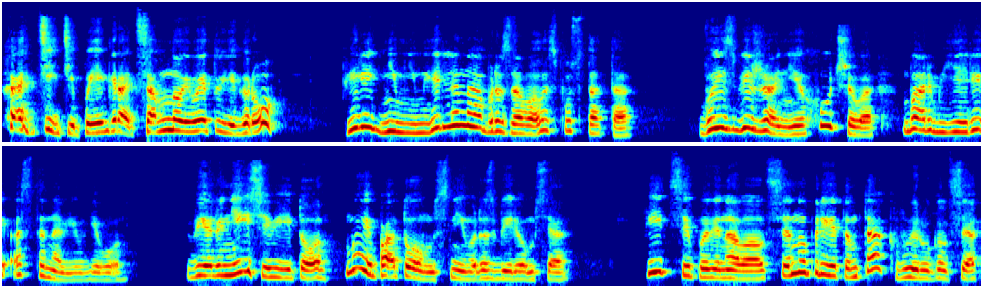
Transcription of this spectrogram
«Хотите поиграть со мной в эту игру?» Перед ним немедленно образовалась пустота. Во избежание худшего Барбьери остановил его. «Вернись, Вито, мы потом с ним разберемся». Пицци повиновался, но при этом так выругался,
